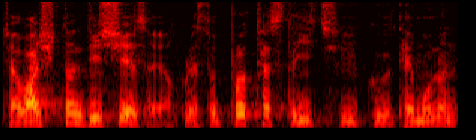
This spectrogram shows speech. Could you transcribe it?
자 워싱턴 D.C.에서요. 그래서 프로테스트 이 그 데모는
